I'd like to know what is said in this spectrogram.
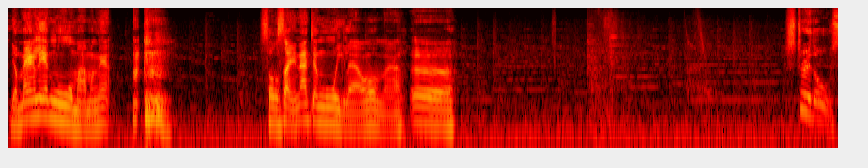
เดี๋ยวแม่งเรียกงูมามั้งเนี่ย สงสัยน่าจะงูอีกแล้วนะเออ Stratos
